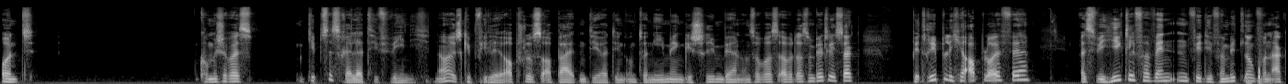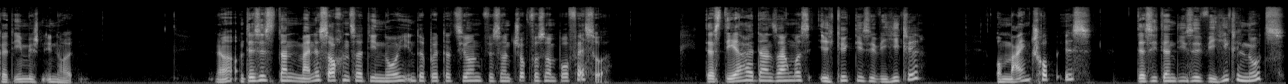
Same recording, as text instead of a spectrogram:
und komischerweise gibt es relativ wenig. Ne? Es gibt viele Abschlussarbeiten, die halt in Unternehmen geschrieben werden und sowas, aber dass man wirklich sagt, betriebliche Abläufe als Vehikel verwenden für die Vermittlung von akademischen Inhalten. Ja, und das ist dann meines Erachtens halt die neue Interpretation für so einen Job für so einen Professor. Dass der halt dann sagen muss, ich krieg diese Vehikel und mein Job ist, dass ich dann diese Vehikel nutze,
